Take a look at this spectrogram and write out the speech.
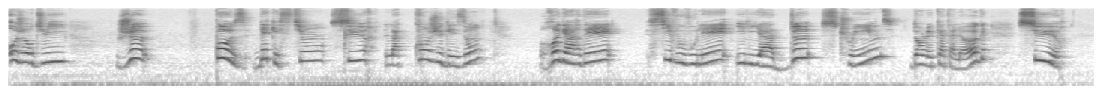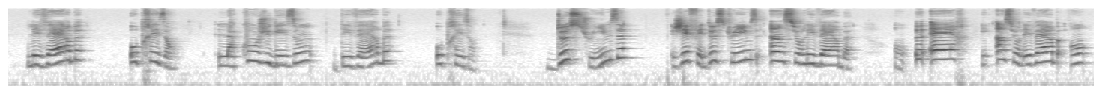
Aujourd'hui, je pose des questions sur la conjugaison. Regardez, si vous voulez, il y a deux streams dans le catalogue sur les verbes au présent, la conjugaison des verbes au présent. Deux streams, j'ai fait deux streams, un sur les verbes en ER et un sur les verbes en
